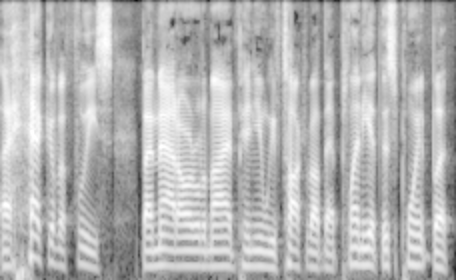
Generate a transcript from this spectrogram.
a heck of a fleece by Matt Arnold, in my opinion. We've talked about that plenty at this point, but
